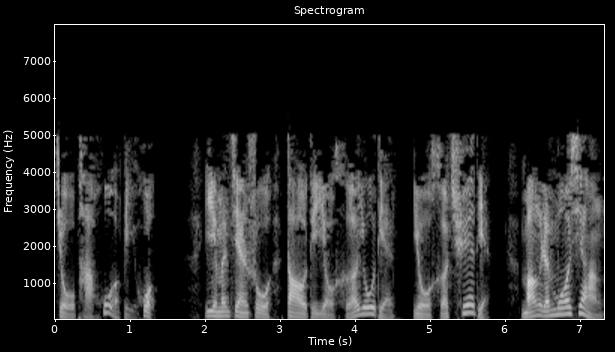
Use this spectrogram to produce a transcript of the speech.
就怕货比货。一门剑术到底有何优点，有何缺点，盲人摸象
